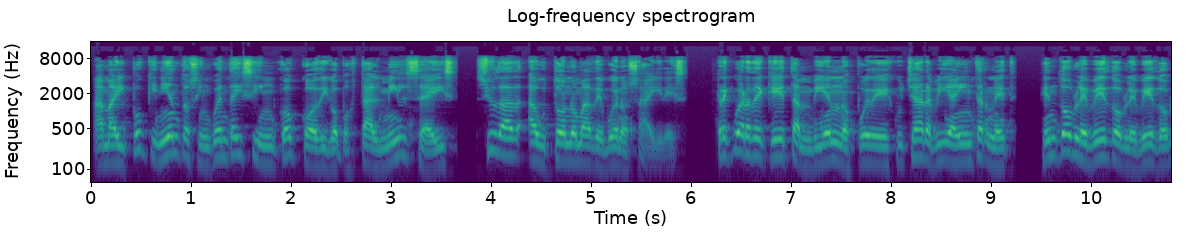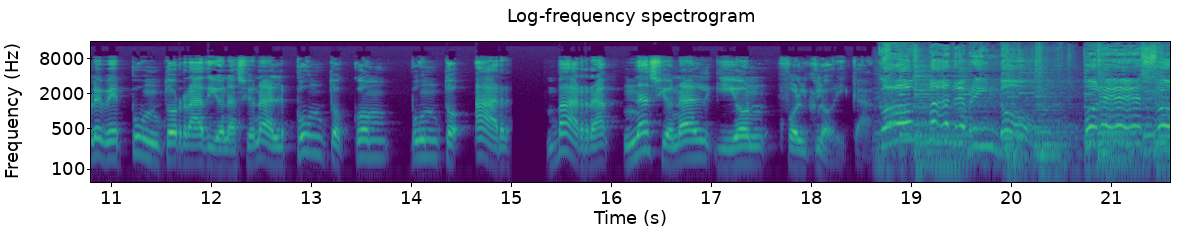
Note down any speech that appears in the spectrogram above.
a Maipú 555, código postal 1006, Ciudad Autónoma de Buenos Aires. Recuerde que también nos puede escuchar vía internet en www.radionacional.com.ar barra nacional guion folclórica. Compadre brindo por eso.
